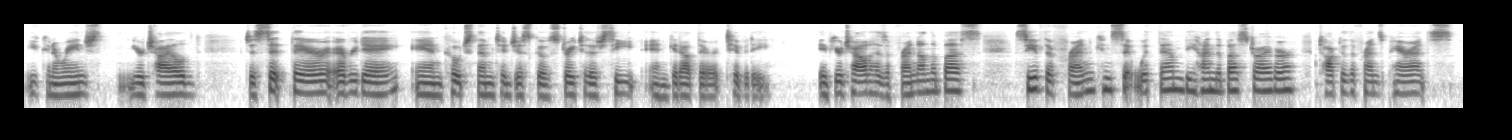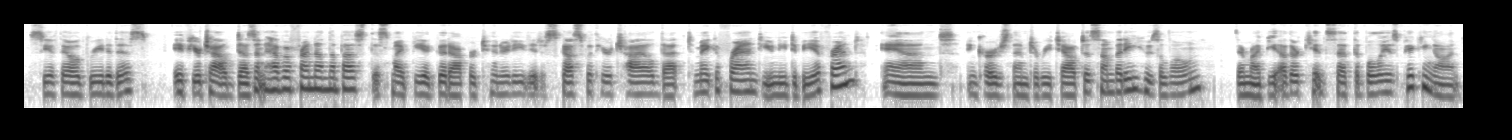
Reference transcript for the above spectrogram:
You can arrange your child to sit there every day and coach them to just go straight to their seat and get out their activity. If your child has a friend on the bus, see if the friend can sit with them behind the bus driver. Talk to the friend's parents, see if they'll agree to this. If your child doesn't have a friend on the bus, this might be a good opportunity to discuss with your child that to make a friend, you need to be a friend and encourage them to reach out to somebody who's alone. There might be other kids that the bully is picking on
